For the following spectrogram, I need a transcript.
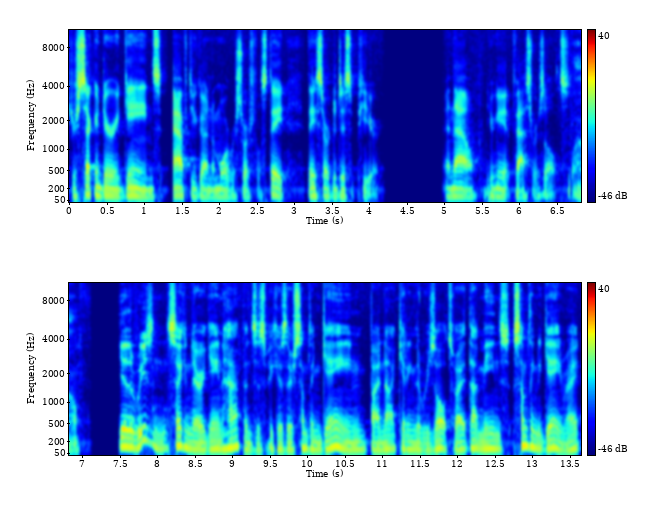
your secondary gains after you got in a more resourceful state, they start to disappear. And now you're going to get faster results. Wow. Yeah, the reason secondary gain happens is because there's something gained by not getting the results, right? That means something to gain, right?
